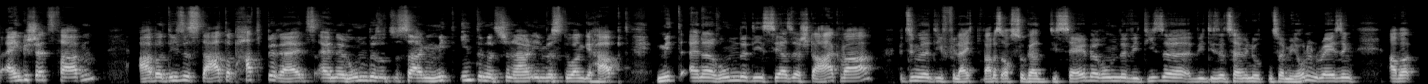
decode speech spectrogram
eingeschätzt haben. Aber dieses Startup hat bereits eine Runde sozusagen mit internationalen Investoren gehabt, mit einer Runde, die sehr, sehr stark war beziehungsweise die vielleicht war das auch sogar dieselbe Runde wie diese, wie diese zwei Minuten zwei Millionen Raising, aber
